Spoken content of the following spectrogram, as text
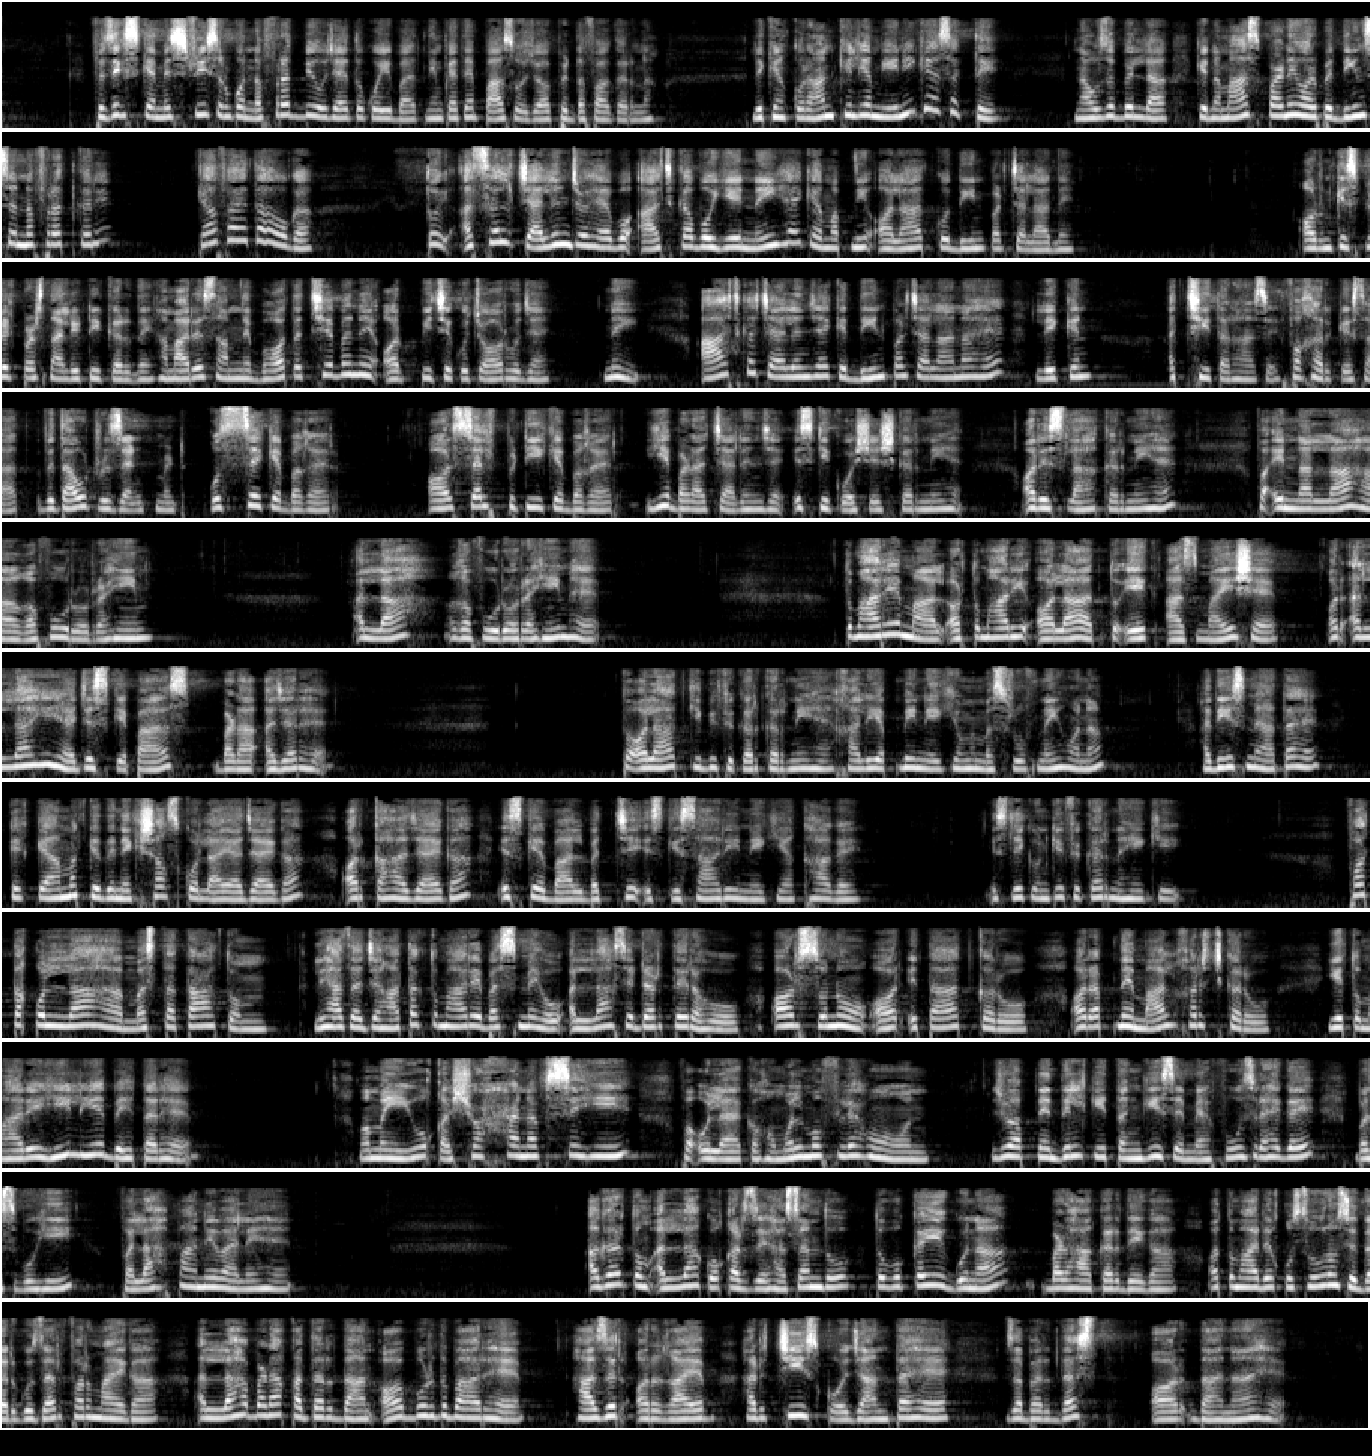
فزکس، کیمسٹری سے ان کو نفرت بھی ہو جائے تو کوئی بات نہیں، ہم کہتے ہیں پاس ہو جاؤ، پھر دفاع کرنا۔ لیکن قرآن کے لیے ہم یہ نہیں کہہ سکتے ناؤزب اللہ کہ نماز پڑھیں اور پھر دین سے نفرت کریں۔ کیا فائدہ ہوگا؟ تو اصل چیلنج جو ہے وہ آج کا وہ یہ نہیں ہے کہ ہم اپنی اولاد کو دین پر چلا دیں اور ان کی اسپلٹ پرسنالٹی کر دیں۔ ہمارے سامنے بہت اچھے بنے اور پیچھے کچھ اور ہو جائیں۔ نہیں، آج کا چیلنج ہے کہ دین پر چلانا ہے، لیکن اچھی طرح سے، فخر کے ساتھ وداؤٹ ریزنٹمنٹ غصے کے بغیر۔ اور سیلف پٹی کے بغیر یہ بڑا چیلنج ہے، اس کی کوشش کرنی ہے اور اصلاح کرنی ہے۔ ان اللہ غفور و رحیم اللہ غفور و رحیم ہے۔ تمہارے مال اور تمہاری اولاد تو ایک آزمائش ہے اور اللہ ہی ہے جس کے پاس بڑا اجر ہے۔ تو اولاد کی بھی فکر کرنی ہے، خالی اپنی نیکیوں میں مصروف نہیں ہونا۔ حدیث میں آتا ہے کہ قیامت کے دن ایک شخص کو لایا جائے گا اور کہا جائے گا، اس کے بال بچے اس کی ساری نیکیاں کھا گئے۔ اس لیے کہ ان کی فکر نہیں کی۔ فتق اللہ مستتا تم لہٰذا جہاں تک تمہارے بس میں ہو، اللہ سے ڈرتے رہو اور سنو اور اطاعت کرو اور اپنے مال خرچ کرو۔ یہ تمہارے ہی لیے بہتر ہے۔ وہ میو کا شوہ نفس ہی و الا المفل جو اپنے دل کی تنگی سے محفوظ رہ گئے، بس وہی فلاح پانے والے ہیں۔ اگر تم اللہ کو قرض حسن دو تو وہ کئی گنا بڑھا کر دے گا اور تمہارے قصوروں سے درگزر فرمائے گا۔ اللہ بڑا قدردان اور بردبار ہے۔ حاضر اور غائب ہر چیز کو جانتا ہے، زبردست اور دانا ہے۔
